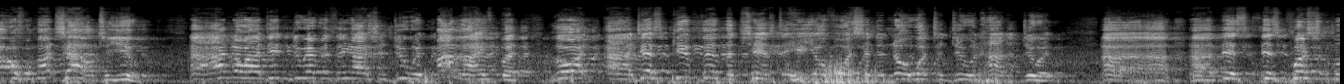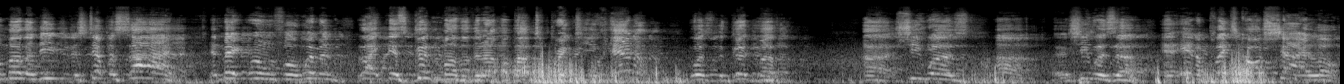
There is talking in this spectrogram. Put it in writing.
I offer my child to you. I know I didn't do everything I should do with my life, but Lord, uh, just give them the chance to hear your voice and to know what to do and how to do it. Uh, uh, uh this, this questionable mother needs you to step aside and make room for women like this good mother that I'm about to bring to you. Hannah was the good mother. Uh, she was, uh, she was in a place called Shiloh.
